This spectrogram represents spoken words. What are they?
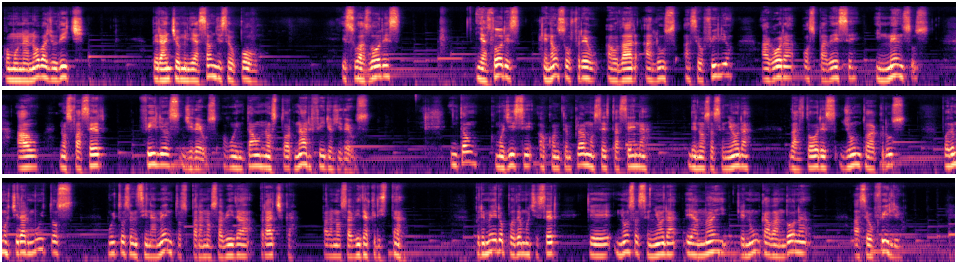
como uma nova Judite, perante a humilhação de seu povo. E suas dores e as dores que não sofreu ao dar a luz a seu filho, agora os padece imensos ao nos fazer filhos de Deus, ou então nos tornar filhos de Deus. Então, como disse, ao contemplarmos esta cena de Nossa Senhora das Dores junto à cruz, podemos tirar muitos, muitos ensinamentos para nossa vida prática, para nossa vida cristã. Primeiro, podemos dizer que Nossa Senhora é a mãe que nunca abandona a seu filho,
